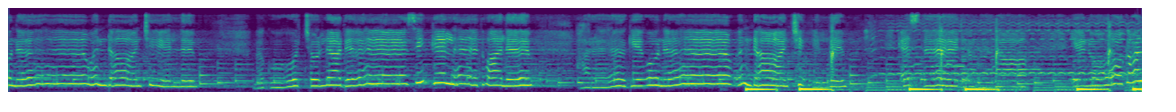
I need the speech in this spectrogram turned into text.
የሆነ ወንዳንቺ የለም። በጎቹን ሊያድን ሲገለጥ ባለም። ሐረግ የሆነ ወንዳንቺ የለም። ቀስተ ደመና የኖህ ቃል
